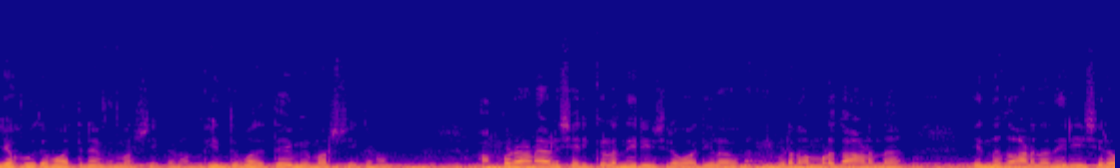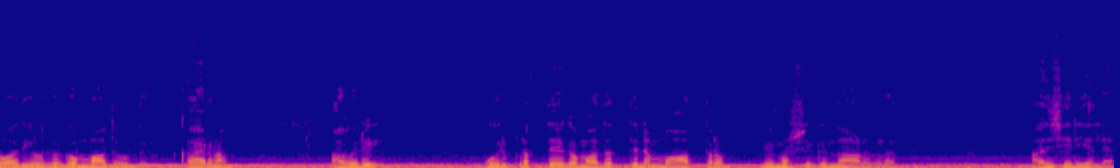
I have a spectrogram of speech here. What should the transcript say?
യഹൂദ മതത്തിനെയും വിമർശിക്കണം ഹിന്ദു മതത്തെയും വിമർശിക്കണം. അപ്പോഴാണ് അയാൾ ശരിക്കുള്ള നിരീശ്വരവാദികളാകുന്നത് ഇവിടെ നമ്മൾ കാണുന്ന ഇന്ന് കാണുന്ന നിരീശ്വരവാദികൾക്കൊക്കെ മതമുണ്ട്. കാരണം അവർ ഒരു പ്രത്യേക മതത്തിനെ മാത്രം വിമർശിക്കുന്ന ആളുകളാണ്. അത് ശരിയല്ല.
